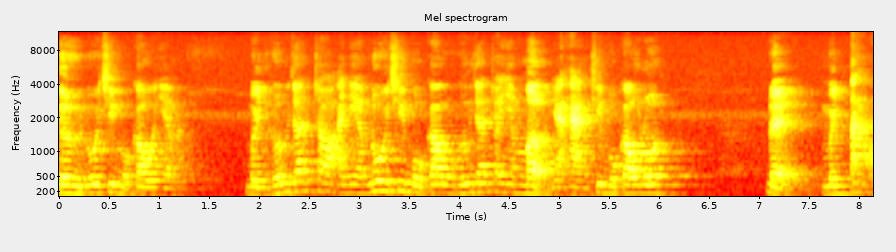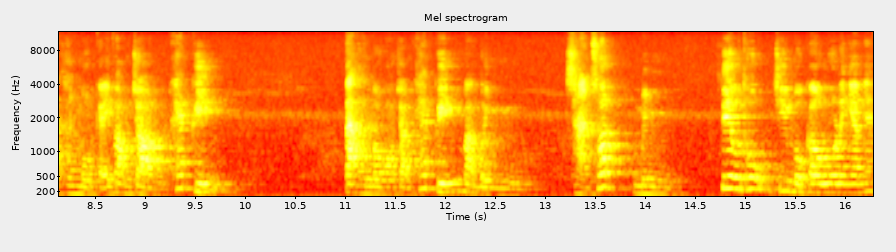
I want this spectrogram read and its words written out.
từ nuôi chim bồ câu anh em ạ. Mình hướng dẫn cho anh em nuôi chim bồ câu hướng dẫn cho anh em mở nhà hàng chim bồ câu luôn để mình tạo thành một cái vòng tròn khép kín, tạo thành một vòng tròn khép kín và mình sản xuất, mình tiêu thụ chim bồ câu luôn anh em nhé.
